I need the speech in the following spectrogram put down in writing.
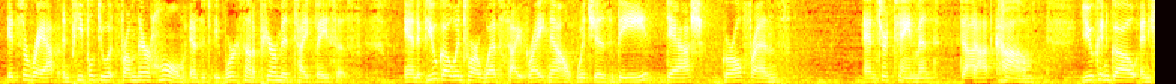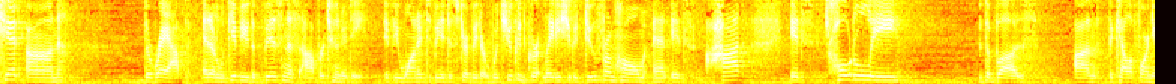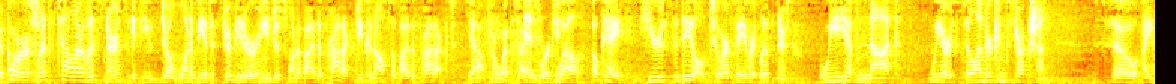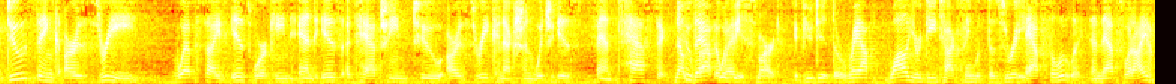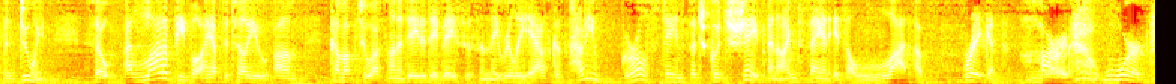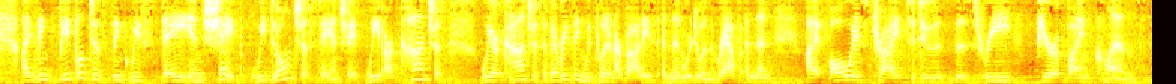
it's a wrap and people do it from their home as it, it works on a pyramid type basis and if you go into our website right now which is the dash girlfriends Entertainment.com. com. You can go and hit on the wrap, and it'll give you the business opportunity if you wanted to be a distributor, which you could, ladies, you could do from home, and it's hot. It's totally the buzz on the California coast. Or let's tell our listeners if you don't want to be a distributor and you just want to buy the product, you can also buy the product. yeah, if our website And is working. well, okay, here's the deal to our favorite listeners. We have not we are still under construction. So I do think our Zrii website is working and is attaching to our Zrii connection, which is fantastic. now too, that the would way. be smart if you did the wrap while you're detoxing with the Zrii. Absolutely. And that's what I have been doing. So, a lot of people, I have to tell you, um, come up to us on a day to day basis and they really ask us, How do you girls stay in such good shape? And I'm saying it's a lot of friggin' hard work. I think people just think we stay in shape. We don't just stay in shape, we are conscious. We are conscious of everything we put in our bodies, and then we're doing the wrap. And then I always try to do the Zrii purifying cleanse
